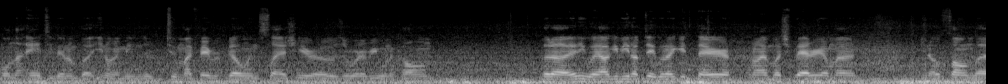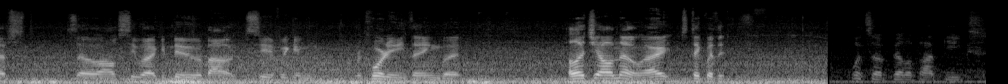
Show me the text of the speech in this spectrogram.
well, not anti-venom, but you know what I mean. They're two of my favorite villains slash heroes or whatever you want to call them. But uh, anyway, I'll give you an update when I get there. I don't have much battery on my, you know, phone left, so I'll see what I can do about see if we can record anything. But I'll let y'all know. All right, stick with it. What's up, fellow pop geeks?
